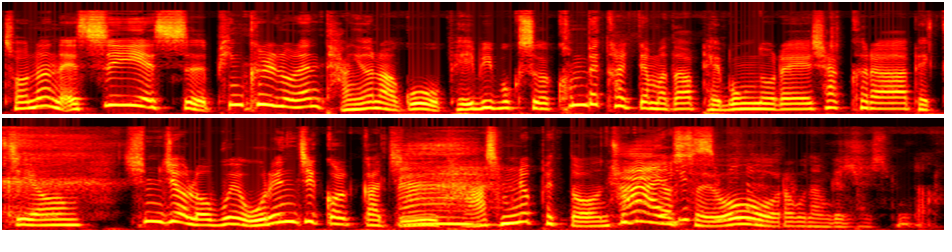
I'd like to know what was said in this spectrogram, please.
저는 SES, 핑클 노랜 당연하고 베이비복스가 컴백할 때마다 베복 노래, 샤크라, 백지영, 심지어 러브의 오렌지 걸까지 아, 다 섭렵했던 다 초딩이었어요. 알겠습니다. 라고 남겨주셨습니다.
